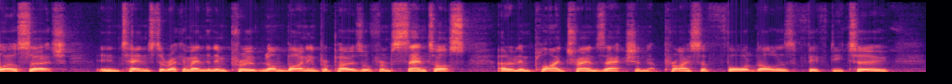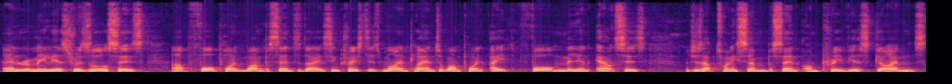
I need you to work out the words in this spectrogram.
Oil Search intends to recommend an improved non binding proposal from Santos at an implied transaction price of $4.52 and Ramelius Resources up 4.1% today. It's increased its mine plan to 1.84 million ounces, which is up 27% on previous guidance.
